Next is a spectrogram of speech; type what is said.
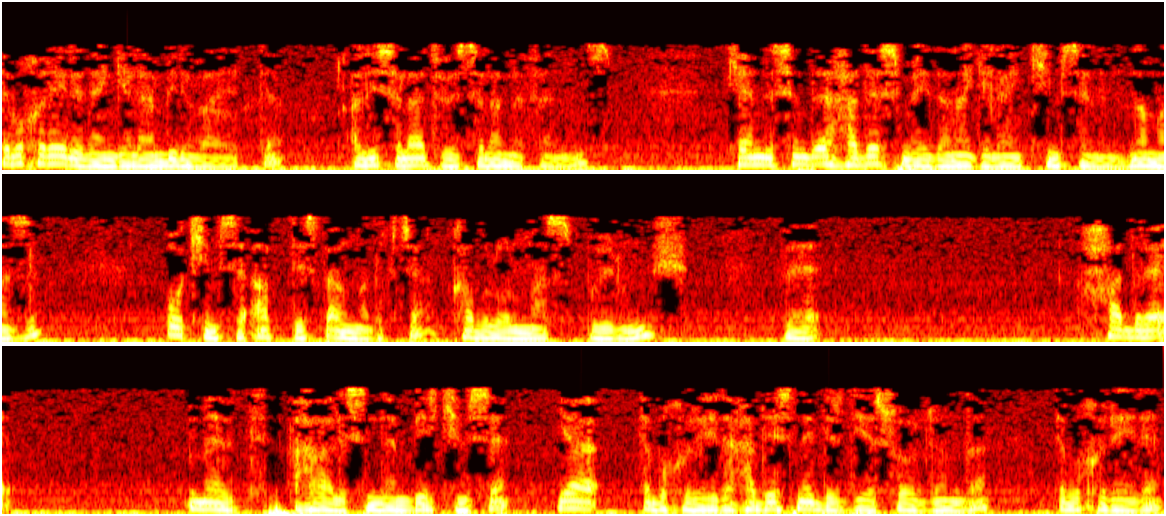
Ebu Hureyre'den gelen bir rivayette Aleyhisselatü Vesselam Efendimiz kendisinde hades meydana gelen kimsenin namazı o kimse abdest almadıkça kabul olmaz buyurulmuş ve Hadre Mevt ahalisinden bir kimse ya Ebu Hureyre hades nedir diye sorduğunda Ebu Hureyre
